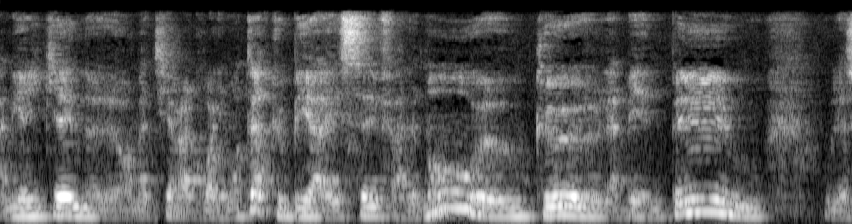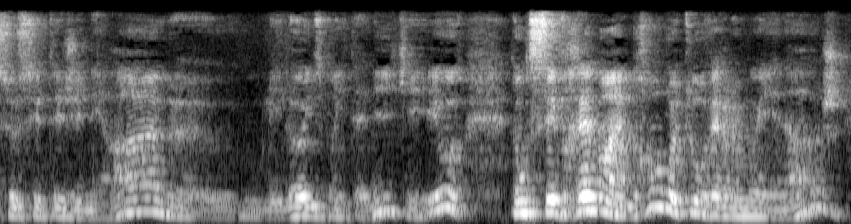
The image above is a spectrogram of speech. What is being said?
américaine euh, en matière agroalimentaire que BASF allemand euh, ou que la BNP ou, la Société Générale euh, ou les Lloyds britanniques et, autres. Donc c'est vraiment un grand retour vers le Moyen Âge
